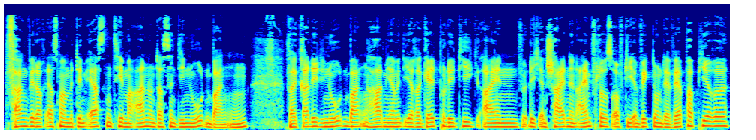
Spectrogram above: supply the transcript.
fangen wir doch erstmal mit dem ersten Thema an und das sind die Notenbanken. Weil gerade die Notenbanken haben ja mit ihrer Geldpolitik einen wirklich entscheidenden Einfluss auf die Entwicklung der Wertpapiere.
